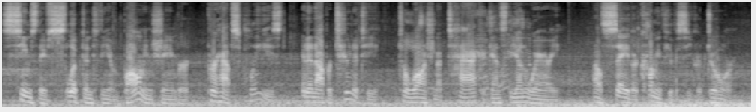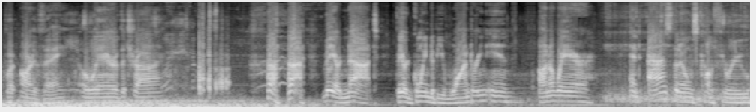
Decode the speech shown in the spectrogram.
Seems they've slipped into the embalming chamber, perhaps pleased at an opportunity to launch an attack against the unwary. I'll say they're coming through the secret door, but are they aware of the tribe? Ha ha! They are not. They are going to be wandering in, unaware. And as the gnomes come through,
